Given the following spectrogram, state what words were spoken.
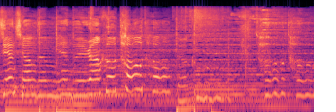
坚强的面对，然后偷偷的哭，偷偷。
